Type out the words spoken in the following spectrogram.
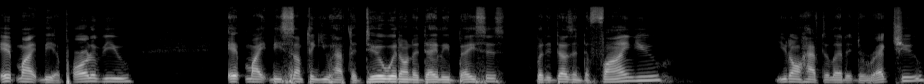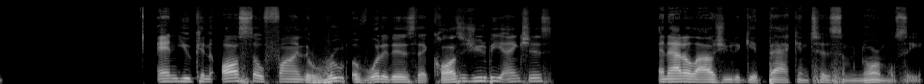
It might be a part of you. It might be something you have to deal with on a daily basis, but it doesn't define you. You don't have to let it direct you. And you can also find the root of what it is that causes you to be anxious and that allows you to get back into some normalcy.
